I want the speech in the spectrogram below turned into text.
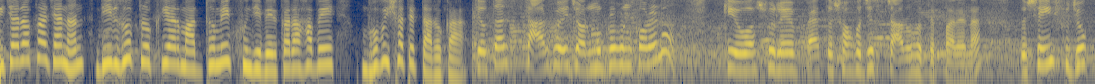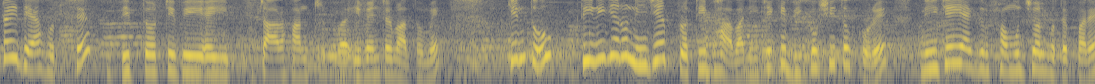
বিচারকরা জানান দীর্ঘ প্রক্রিয়ার মাধ্যমে খুঁজে বের করা হবে ভবিষ্যতের তারকা। কেউ তার স্টার হয়ে জন্মগ্রহণ করে না কেউ আসলে এত সহজে স্টারও হতে পারে না। তো সেই সুযোগটাই দেয়া হচ্ছে দীপ্ত টিভি এই স্টার হান্ট ইভেন্টের মাধ্যমে। কিন্তু তিনি যেন নিজের প্রতিভা বা নিজেকে বিকশিত করে নিজেই একদম সমুজ্জ্বল হতে পারে,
